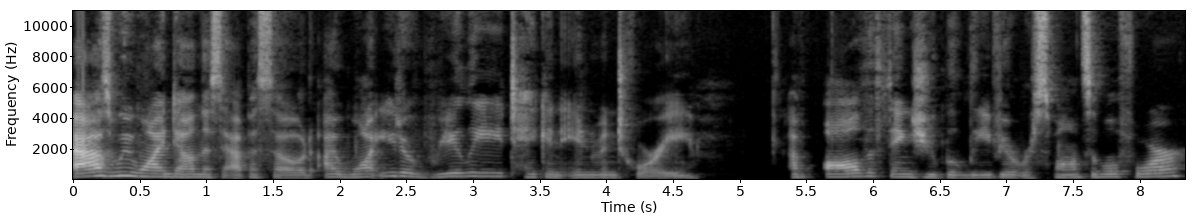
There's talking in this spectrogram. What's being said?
as we wind down this episode, I want you to really take an inventory of all the things you believe you're responsible for.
